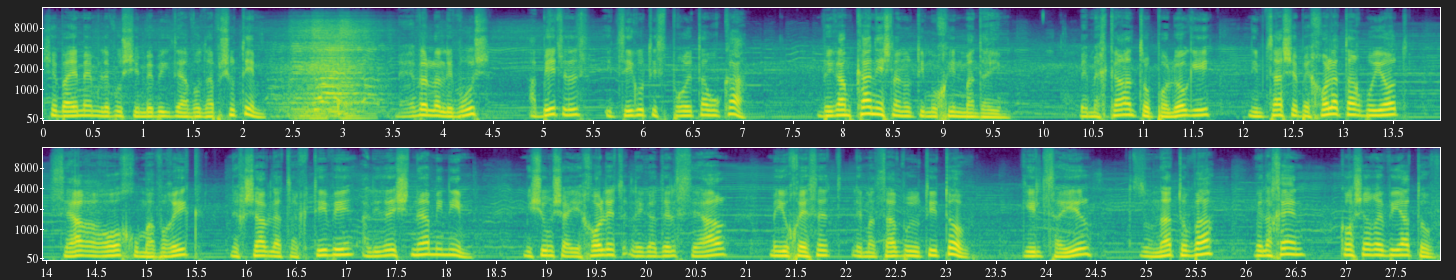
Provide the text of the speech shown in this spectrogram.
שבהם הם לבושים בבגדי עבודה פשוטים. מעבר ללבוש, הביטלס הציגו תספורת ארוכה, וגם כאן יש לנו תימוכין מדעיים. במחקר אנתרופולוגי נמצא שבכל התרבויות שיער ארוך ומבריק נחשב לאטרקטיבי על ידי שני המינים, משום שהיכולת לגדל שיער מיוחסת למצב בריאותי טוב, גיל צעיר, תזונה טובה ולכן כושר רבייה טוב.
